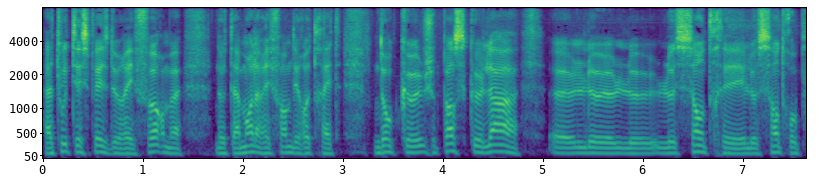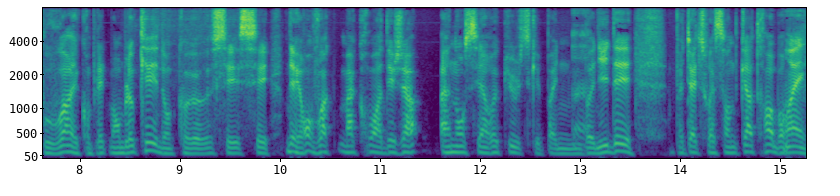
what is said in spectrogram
à toute espèce de réforme, notamment la réforme des retraites. Donc donc euh, je pense que là, euh, le, le, centre et le centre au pouvoir est complètement bloqué. Donc euh, c'est, d'ailleurs, on voit que Macron a déjà annoncer un recul, ce qui n'est pas une bonne idée. Peut-être 64 ans. Bon, ouais.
